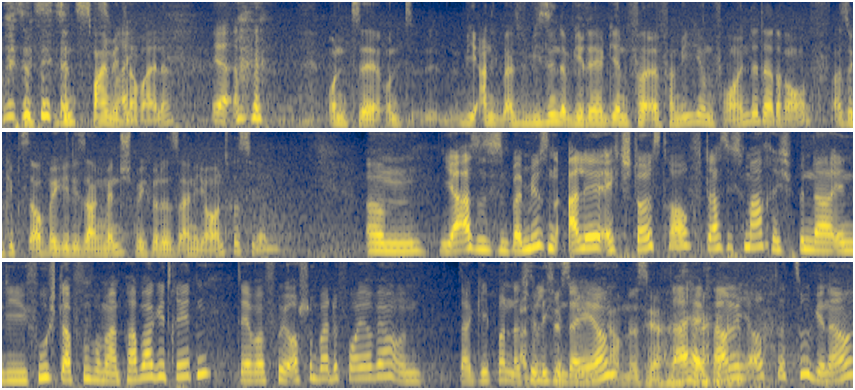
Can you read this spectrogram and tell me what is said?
sind es zwei, mittlerweile. Ja. Und, äh, und wie, also wie, sind, wie reagieren äh, Familie und Freunde darauf? Also gibt es auch welche, die sagen, Mensch, mich würde das eigentlich auch interessieren? Ähm, ja, also sind, bei mir sind alle echt stolz drauf, dass ich es mache. Ich bin da in die Fußstapfen von meinem Papa getreten. Der war früher auch schon bei der Feuerwehr und da geht man natürlich also hinterher. Kam das, ja. Daher kam ich auch dazu, genau.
